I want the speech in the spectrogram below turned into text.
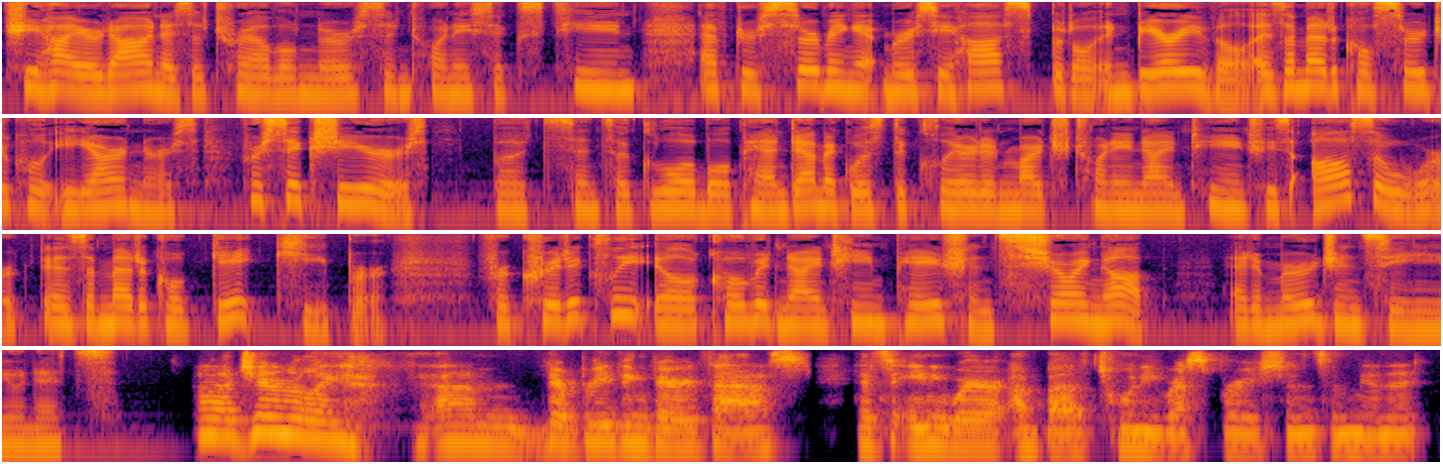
She hired on as a travel nurse in 2016 after serving at Mercy Hospital in Berryville as a medical surgical ER nurse for six years. But since a global pandemic was declared in March 2019, she's also worked as a medical gatekeeper for critically ill COVID 19 patients showing up at emergency units. Uh, generally, um, they're breathing very fast. That's anywhere above 20 respirations a minute.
